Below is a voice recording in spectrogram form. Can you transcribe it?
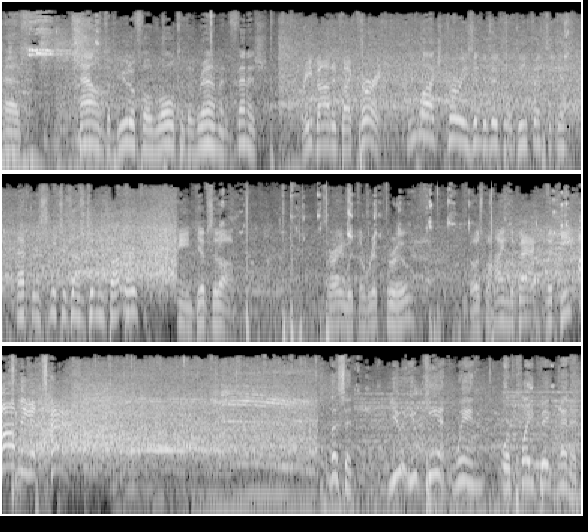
As Towns a beautiful roll to the rim and finish. Rebounded by Curry. You watch Curry's individual defense against after he switches on Jimmy Butler. And gives it up. Curry with the rip through. Goes behind the back. McGee on the attack. Listen, you, you can't win or play big minutes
